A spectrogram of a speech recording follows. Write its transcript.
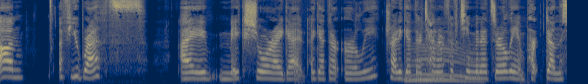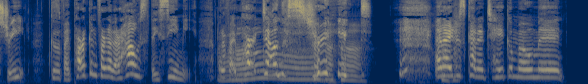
um, a few breaths. I make sure I get I get there early. Try to get there ten or fifteen minutes early and park down the street. Because if I park in front of their house, they see me. But if I park down the street and I just kind of take a moment,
